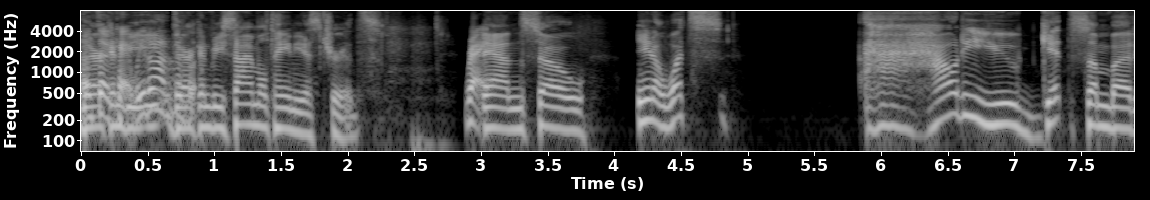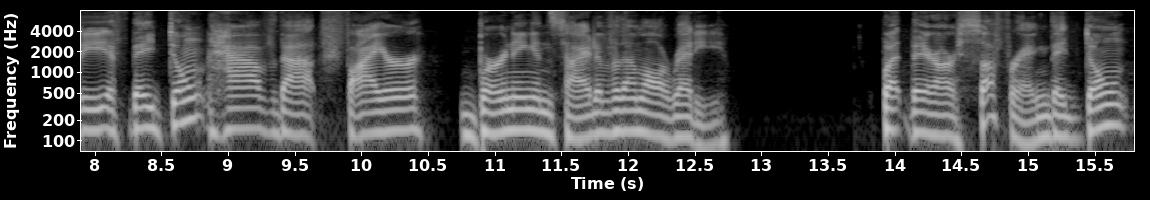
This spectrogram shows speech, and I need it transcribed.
that's there okay. Be, we don't have to... There can be simultaneous truths. Right. And so, you know, what's how do you get somebody if they don't have that fire burning inside of them already, but they are suffering. They don't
